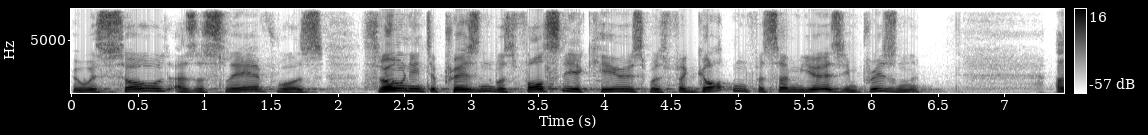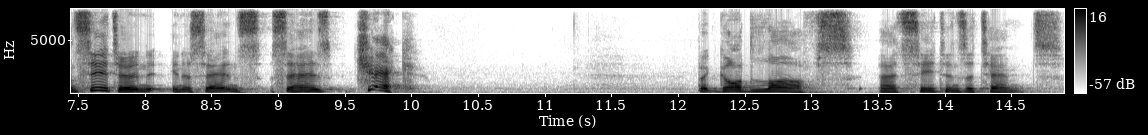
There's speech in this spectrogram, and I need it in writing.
who was sold as a slave, was thrown into prison, was falsely accused, was forgotten for some years in prison. And Satan, in a sense, says, check. But God laughs at Satan's attempts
